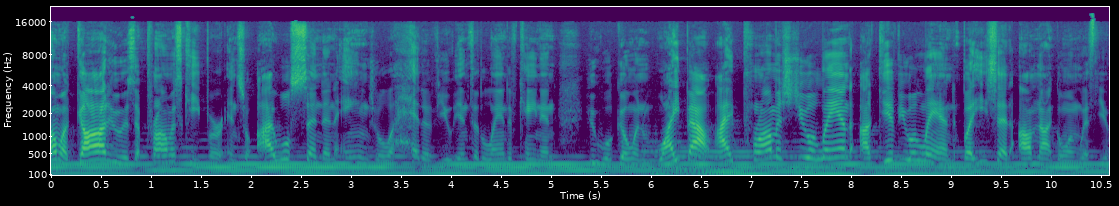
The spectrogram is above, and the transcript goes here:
I'm a God who is a promise keeper, and so I will send an angel ahead of you into the land of Canaan who will go and wipe out. I promised you a land, I'll give you a land, but he said, I'm not going with you.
